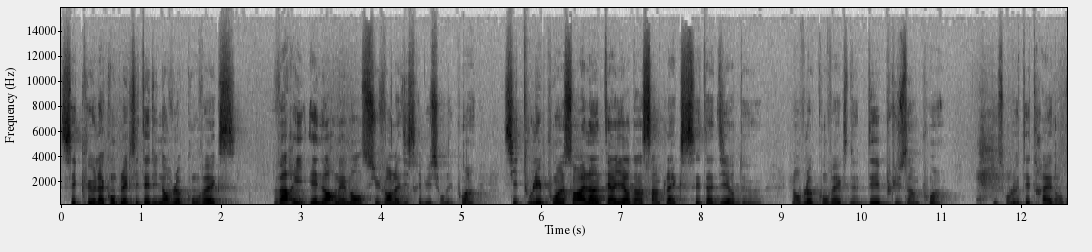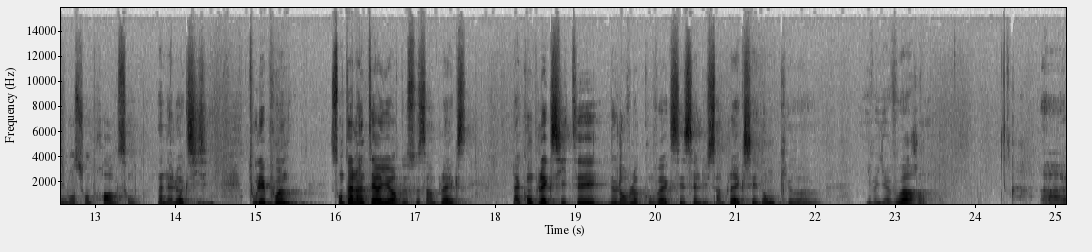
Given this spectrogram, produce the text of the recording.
c'est que la complexité d'une enveloppe convexe varie énormément suivant la distribution des points. Si tous les points sont à l'intérieur d'un simplex, c'est-à-dire de l'enveloppe convexe de D plus un point, qui sont le tétraèdre en dimension 3 ou son analogue, si tous les points sont à l'intérieur de ce simplex, la complexité de l'enveloppe convexe est celle du simplex, et donc euh, il va y avoir euh,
